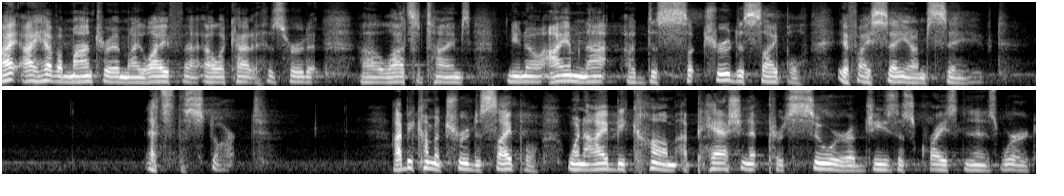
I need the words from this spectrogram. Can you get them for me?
I, I have a mantra in my life. Uh, Ellicott has heard it uh, lots of times. You know, I am not a dis- true disciple if I say I'm saved. That's the start. I become a true disciple when I become a passionate pursuer of Jesus Christ and His Word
